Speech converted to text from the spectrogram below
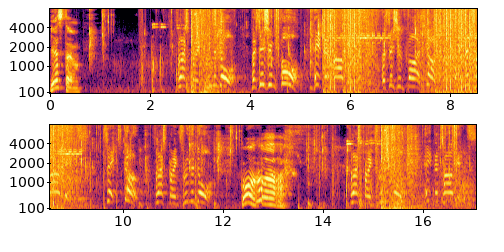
Yes, Jestem. Flashbang through the door! Position four, hit the target! Position five, go! Hit the targets! Six, go! Flashbang through the door! Kurwa! Flashbang through the door. Hit the targets.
